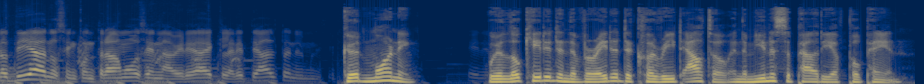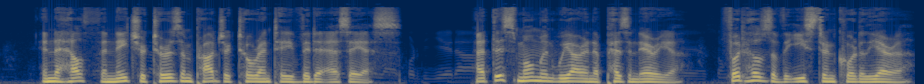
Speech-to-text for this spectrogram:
buenos días. Nos encontramos en la vereda de Clarete Alto en el municipio. Good morning. We're located in the Vereda de Clarete Alto in the municipality of Popayan, in the Health and Nature Tourism Project Torrente Vida SAS. At this moment, we are in a peasant area, foothills of the Eastern Cordillera.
